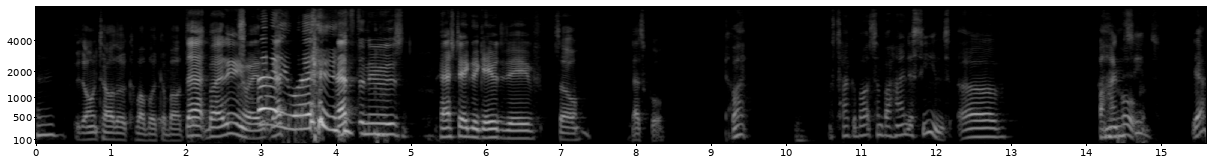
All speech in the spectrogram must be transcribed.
Don't tell the public about that, but anyway, that's, Anyway. that's the news. Hashtag they gave it to Dave, so that's cool. Yeah. But let's talk about some behind the scenes of behind the Hope. scenes. Yeah.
